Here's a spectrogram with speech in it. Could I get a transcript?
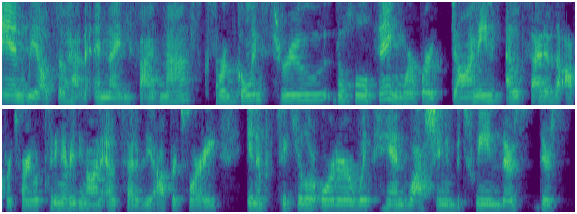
And we also have N95 masks. We're going through the whole thing where we're donning outside of the operatory. We're putting everything on outside of the operatory in a particular order with hand washing in between. There's, there's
